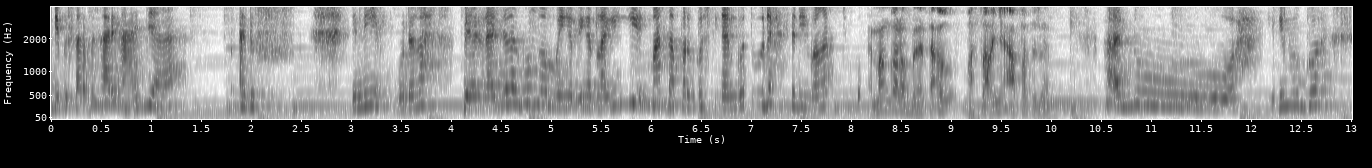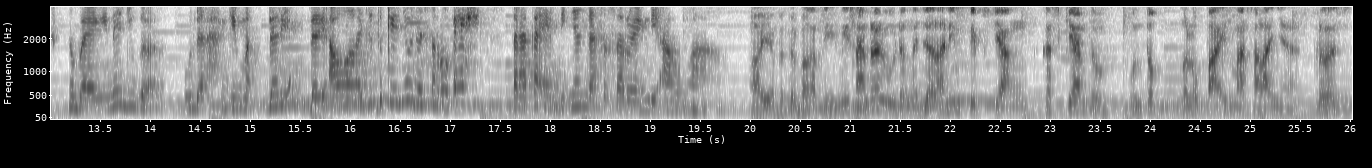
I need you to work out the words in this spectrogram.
dibesar-besarin aja. Aduh ini udahlah. Biarin aja lah gue nggak mau inget-inget lagi Gi. Masa perghostingan gue tuh udah sedih banget cukup. Emang kalau boleh tahu masalahnya apa tuh San? aduh ini mah gue ngebayanginnya juga udah gimana dari dari awal aja tuh kayaknya udah seru eh ternyata endingnya nggak seseru yang di awal Oh iya betul banget nih. Ini Sandra udah ngejalanin tips yang kesekian tuh untuk ngelupain masalahnya. Terus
